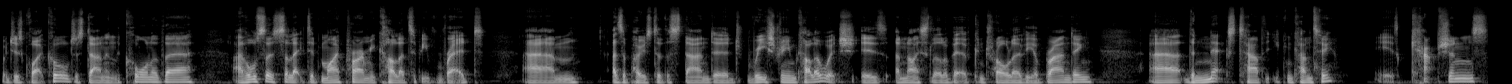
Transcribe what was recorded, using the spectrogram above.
which is quite cool, just down in the corner there. I've also selected my primary color to be red. Um, as opposed to the standard restream color, which is a nice little bit of control over your branding. Uh, the next tab that you can come to is captions.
